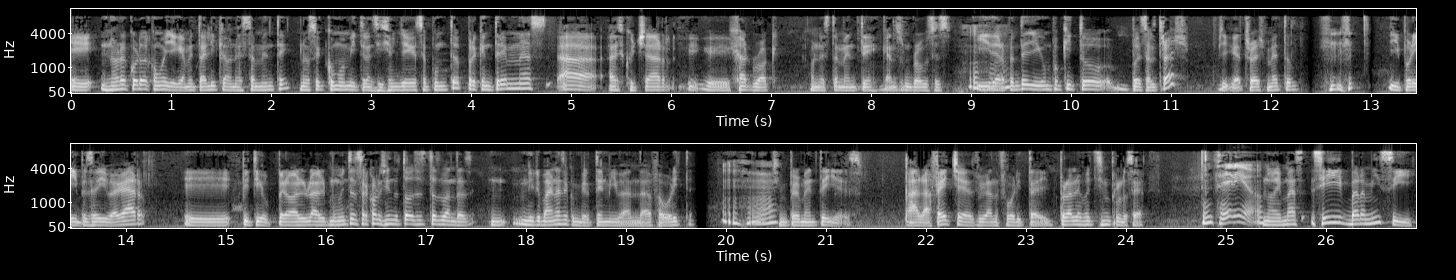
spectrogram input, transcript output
Eh, no recuerdo cómo llegué a Metallica, honestamente. No sé cómo mi transición llegue a ese punto, porque entré más a, a escuchar eh, hard rock, honestamente, Guns N' Roses. Y de repente llegué un poquito, pues, al trash. Llegué a trash metal. y por ahí empecé a divagar. Eh, tío, pero al, al momento de estar conociendo todas estas bandas, Nirvana se convierte en mi banda favorita. Simplemente y es a la fecha es mi banda favorita y probablemente siempre lo sea. ¿En serio? No hay más. Sí, para mí sí.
